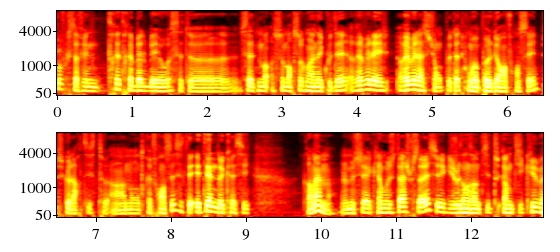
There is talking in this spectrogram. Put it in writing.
Trouve que ça fait une très très belle BO, cette, euh, cette ce morceau qu'on vient d'écouter. Révéla- Révélation, peut-être qu'on va pas le dire en français, puisque l'artiste a un nom très français, c'était Étienne de Crécy. Quand même, le monsieur avec la moustache, vous savez, celui qui joue dans un petit, un petit cube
